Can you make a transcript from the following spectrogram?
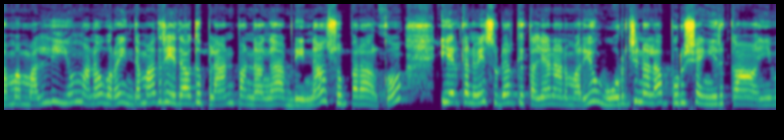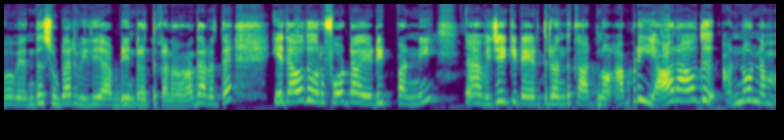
நம்ம மல்லியும் மனோகரம் இந்த மாதிரி ஏதாவது பிளான் பண்ணாங்க அப்படின்னா சூப்பராக இருக்கும். ஏற்கனவே சுடருக்கு கல்யாணம் ஆன மாதிரியும் ஒரிஜினலாக புருஷன் இருக்கான். இவன் வந்து சுடர் விழி அப்படின்றதுக்கான ஆதாரத்தை ஏதாவது ஒரு ஃபோட்டோ எடிட் பண்ணி விஜய்கிட்ட எடுத்துகிட்டு வந்து காட்டணும். அப்படி யாராவது அன்னோன் நம்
